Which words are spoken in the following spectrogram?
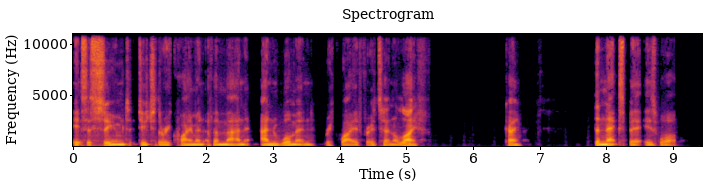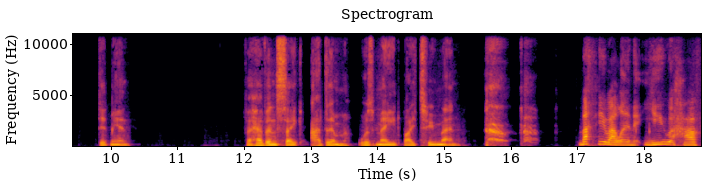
it's assumed due to the requirement of a man and woman required for eternal life. Okay. The next bit is what did me in. For heaven's sake, Adam was made by two men. Matthew Allen, you have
